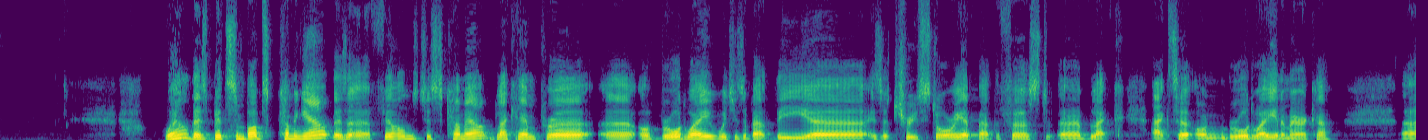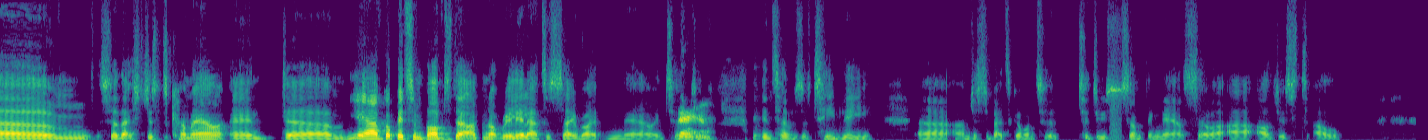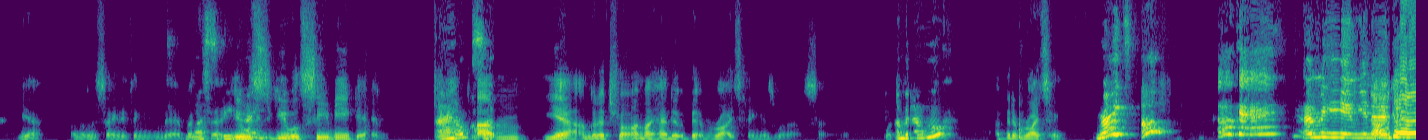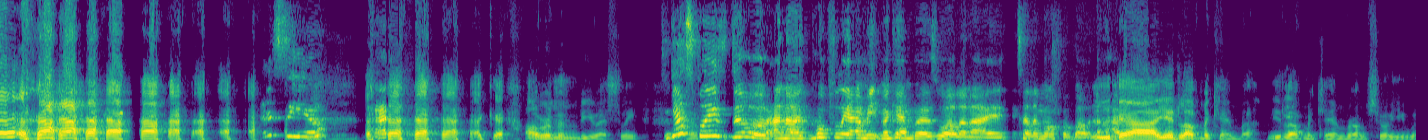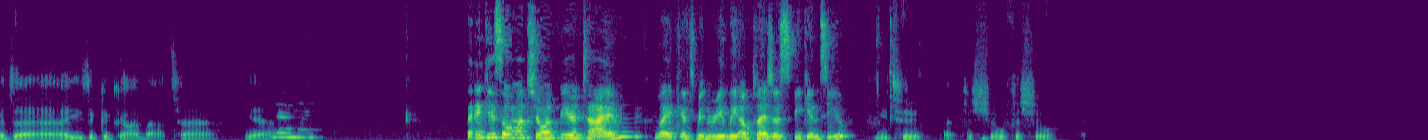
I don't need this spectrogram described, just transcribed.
Well, there's bits and bobs coming out. There's a film's just come out, Black Emperor uh, of Broadway, which is about the uh, is a true story about the first uh, black actor on Broadway in America. Um, so that's just come out, and um, yeah, I've got bits and bobs that I'm not really allowed to say right now in terms of, in terms of TV uh, I'm just about to go on to, to do something now. So I, will just, I'll, yeah, I'm not going to say anything there, but uh, you, will, you will see me again. I hope so. Um, yeah, I'm going to try my hand at a bit of writing as well. So, a bit of who? A bit of writing. Right? Oh, okay. I mean, you know. Okay. I see you. okay, I'll remember you, Ashley. Yes, please do. And I, hopefully I meet Makemba as well and I tell him off about not Yeah, having... you'd love Makemba. You'd love Makemba. I'm sure you would. Uh, he's a good guy, but uh, yeah. yeah. Thank you so much, Shaun, for your time. Like, it's been really a pleasure speaking to you. You too, uh, for sure, for sure.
